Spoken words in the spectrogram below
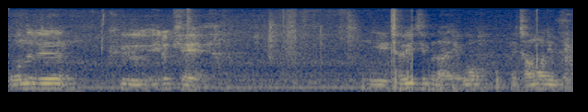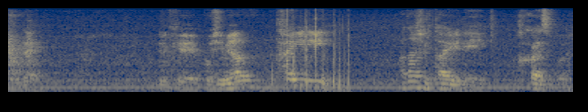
오늘은 그 이렇게 이 저희 집은 아니고 장모님 댁인데 이렇게 보시면 타일이 화장실 타일이 가까이서 보여줘.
